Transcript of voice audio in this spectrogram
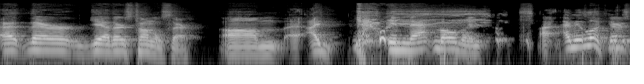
Uh, there, yeah, there's tunnels there. Um, I in that moment, I, I mean, look, there's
